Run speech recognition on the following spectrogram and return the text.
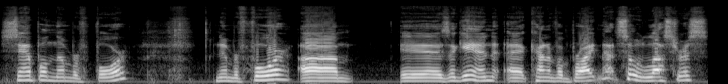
sample number four. Number four um, is again kind of a bright, not so lustrous,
